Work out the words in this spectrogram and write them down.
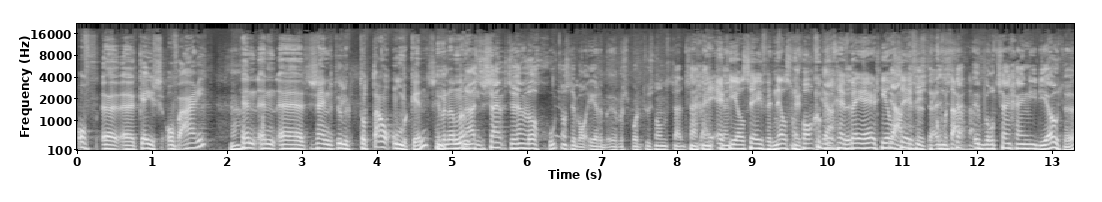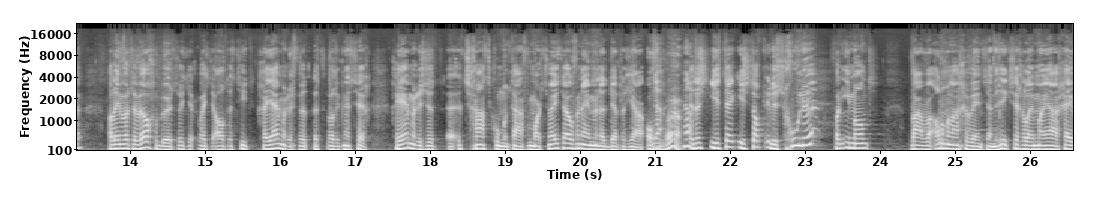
Of eh, eh, Kees of Arie. En, en eh, ze zijn natuurlijk totaal onbekend. Ze hebben dan nou, ze, zijn, ze zijn wel goed, want ze hebben al eerder bij Eurosport toestanden. Ze zijn geen, Bij RTL 7. Nelson Valkenburg heeft bij RTL 7 is de En commentaar ze- gedaan. ik bedoel, Het zijn geen idioten. Alleen wat er wel gebeurt, wat je, wat je altijd ziet... ga jij maar eens, wat, het, wat ik net zeg... ga jij maar eens het, het schaatscommentaar van Mart Smeets overnemen na 30 jaar. Of Ja. het- Ja. En dus je, trekt- je stapt in de schoenen van iemand waar we allemaal aan gewend zijn. Dus ik zeg alleen maar, ja, geef,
